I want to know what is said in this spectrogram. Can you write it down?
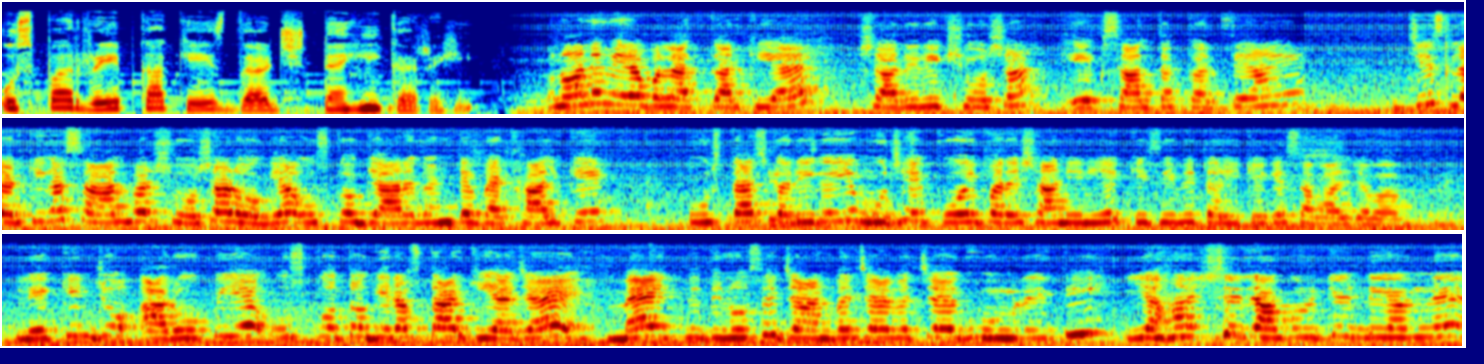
उस पर रेप का केस दर्ज नहीं कर रही। उन्होंने मेरा बलात्कार किया है, शारीरिक शोषण एक साल तक करते आए हैं। जिस लड़की का साल भर शोषण हो गया, उसको 11 घंटे बैठाल के पूछताछ करी गई है। मुझे कोई परेशानी नहीं है, किसी भी तरीके के सवाल जवाब लेकिन जो आरोपी है, उसको तो गिरफ़्तार किया जाए। मैं इतने दिनों से जान बचाए बचाए घूम रही थी। यहाँ शाहजहाँपुर के डीएम ने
